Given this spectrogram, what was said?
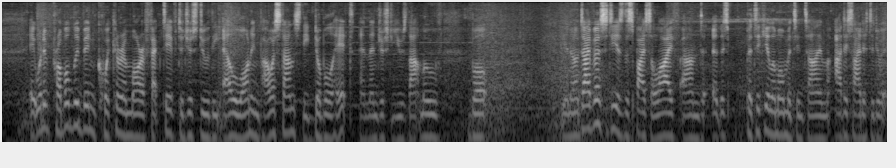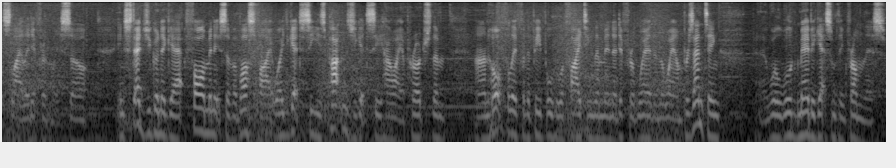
it would have probably been quicker and more effective to just do the L1 in power stance, the double hit, and then just use that move. But, you know, diversity is the spice of life, and at this particular moment in time, I decided to do it slightly differently. So, instead you're going to get 4 minutes of a boss fight where you get to see his patterns, you get to see how I approach them, and hopefully for the people who are fighting them in a different way than the way I'm presenting, uh, we'll, we'll maybe get something from this.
